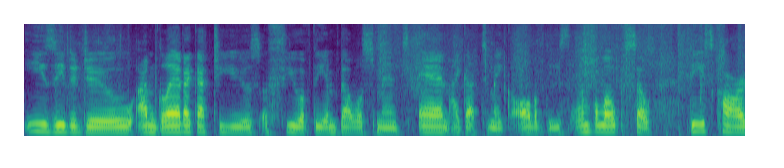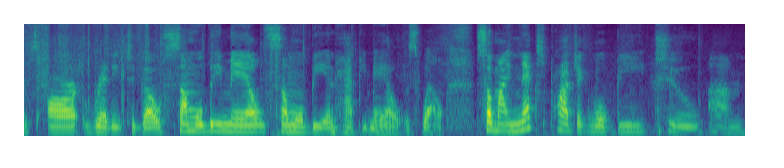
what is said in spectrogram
easy to do. I'm glad I got to use a few of the embellishments and I got to make all of these envelopes. So these cards are ready to go. Some will be mailed, some will be in Happy Mail as well. So my next project will be to um,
